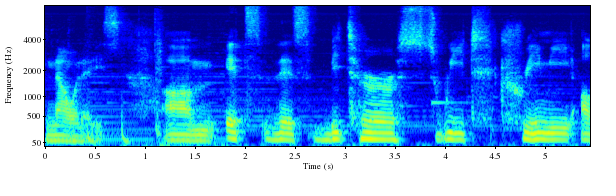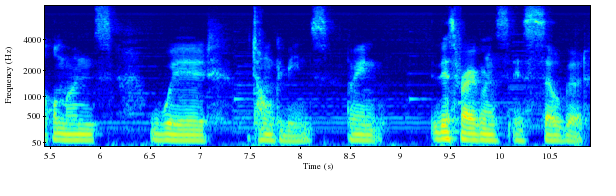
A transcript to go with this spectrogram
nowadays. Um, it's this bitter, sweet, creamy almonds with tonka beans. I mean, this fragrance is so good.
